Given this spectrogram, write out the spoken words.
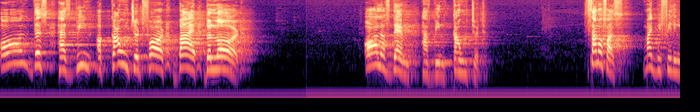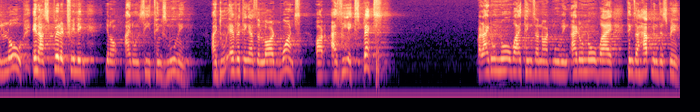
All this has been accounted for by the Lord. All of them have been counted. Some of us might be feeling low in our spirit, feeling, you know, I don't see things moving. I do everything as the Lord wants or as He expects. But I don't know why things are not moving. I don't know why things are happening this way.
